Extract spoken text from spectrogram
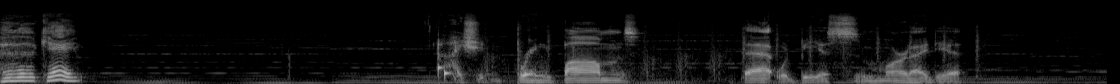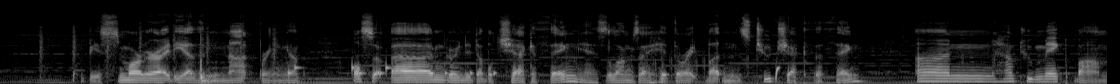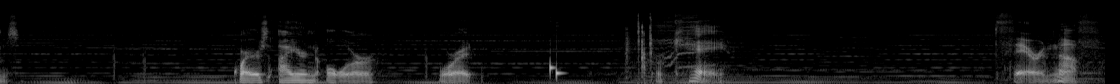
Okay. I should bring bombs. That would be a smart idea. That'd be a smarter idea than not bringing them. Also, uh, I'm going to double check a thing, as long as I hit the right buttons to check the thing, on how to make bombs. Requires iron ore for it. Okay. Fair enough.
